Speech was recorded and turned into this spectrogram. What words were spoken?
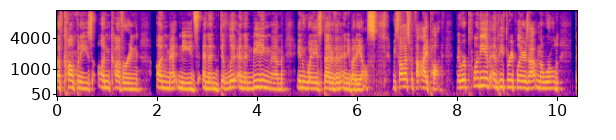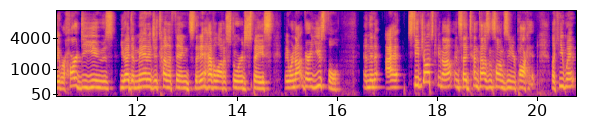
of companies uncovering unmet needs and then deli- and then meeting them in ways better than anybody else. We saw this with the iPod. There were plenty of MP3 players out in the world. They were hard to use. You had to manage a ton of things. They didn't have a lot of storage space. They were not very useful. And then I, Steve Jobs came out and said 10,000 songs in your pocket. Like he went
